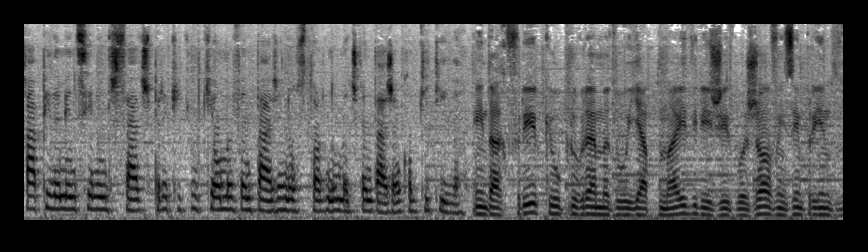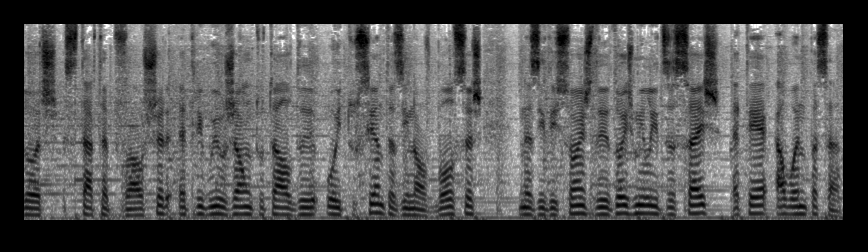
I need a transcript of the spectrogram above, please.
rapidamente ser endereçados para que aquilo que é uma vantagem não se torne uma desvantagem competitiva. Ainda a referir que o programa do IAPMEI, dirigido a jovens empreendedores Startup Voucher, atribuiu já um total de 809 bolsas nas edições de 2016 até ao ano passado.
